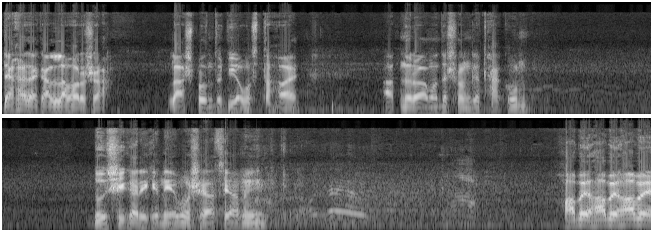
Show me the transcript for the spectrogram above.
দেখা যাক, আল্লাহ ভরসা। লাস্ট পর্যন্ত কি অবস্থা হয়। আপনারাও আমাদের সঙ্গে থাকুন। দুই শিকারীকে নিয়ে বসে আছি আমি। হবে হবে হবে।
